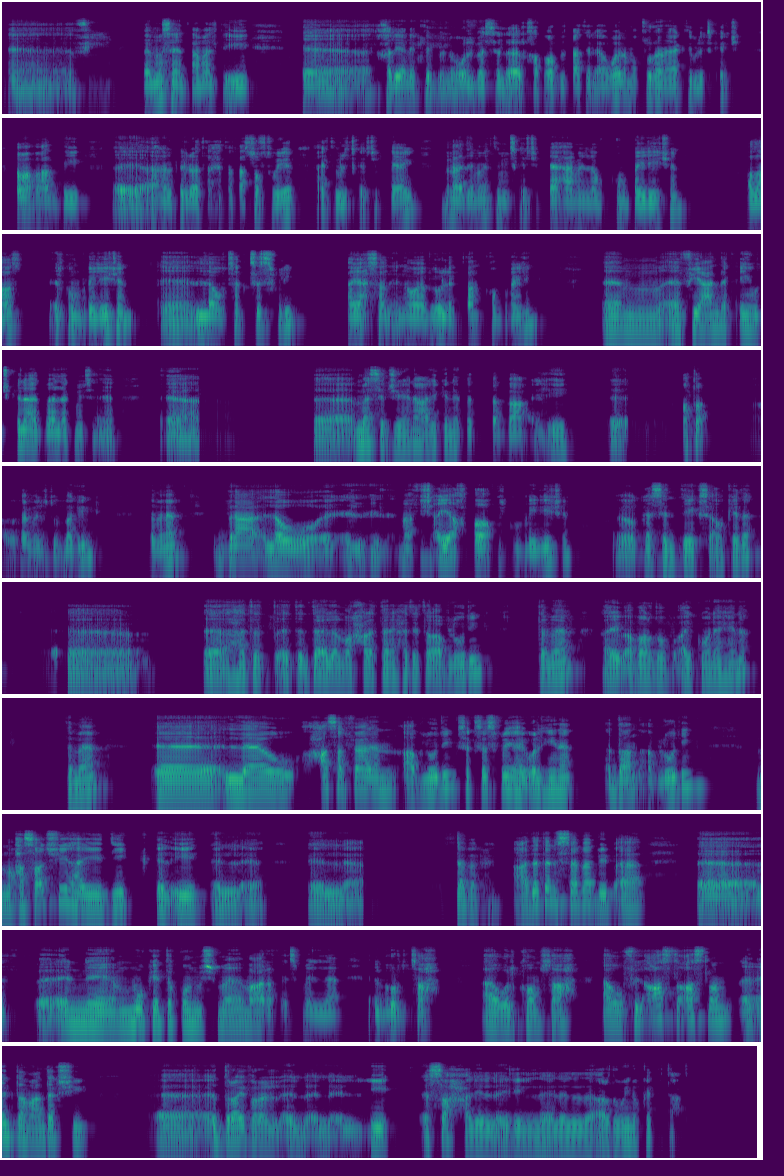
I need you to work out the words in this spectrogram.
آه فيه. فمثلا انت عملت إيه؟ آه خلينا نكتب نقول بس الخطوات بتاعت الأول. المفروض أنا هكتب السكتش طبعا بعد دي آه بنتكلم دلوقتي الحته بتاع ال software هكتب السكتش بتاعي. بعد ما أكتب السكتش بتاعي هعمل له compilation خلاص ال compilation لو successfully هيحصل إن هو بيقول لك done compiling. في عندك أي مشكلة؟ هتبان لك message هنا عليك إن أنت تتبع الايه الخطأ أو تعمل له debugging تمام؟ لو ما فيش أي أخطاء في ال compilation ك syntax أو كده هتنتقل للمرحلة الثانية حتة ال uploading تمام؟ هيبقى برضو بأيقونة هنا. تمام؟ آه لو حصل فعلا uploading successfully هيقول هنا done uploading. ما حصلش هيديك الإيه؟ السبب هنا. عادة السبب بيبقى آه إن ممكن تكون مش معرف اسم ال board صح أو ال COM صح أو في الأصل أصلا أنت ما عندكش ال driver الايه الصح للأردوينو kit بتاعتك.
